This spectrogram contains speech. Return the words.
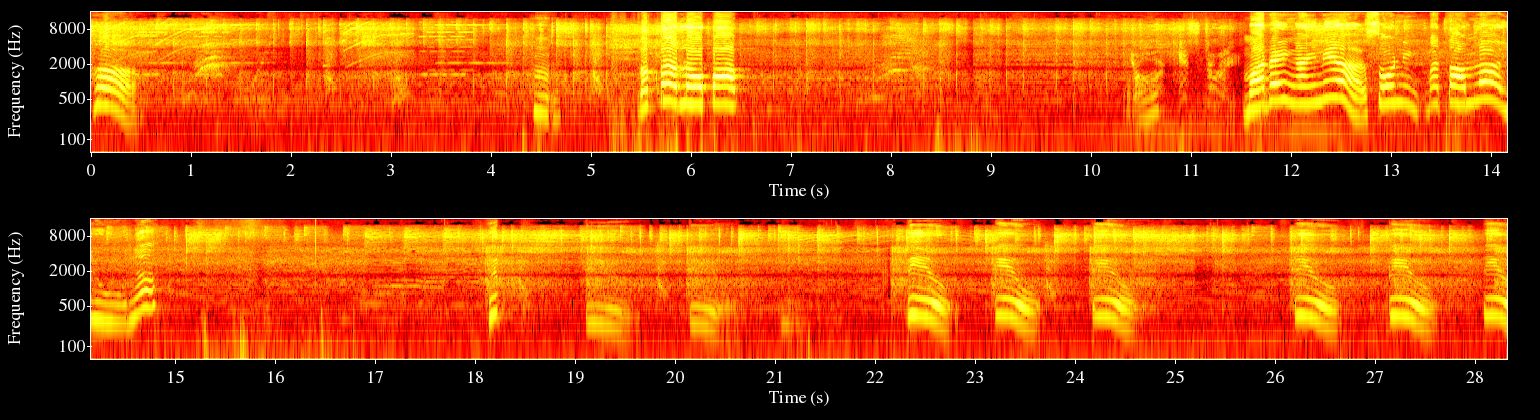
เฮ้อด็อกเตอร์โรบอกมาได้ไงเนี่ย โซนิกมาตามล่าอยู่เนอะฮึบอิวอิวปิ้ว ปิ้วปิ้วปิ้วปิ้วปิ้ว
